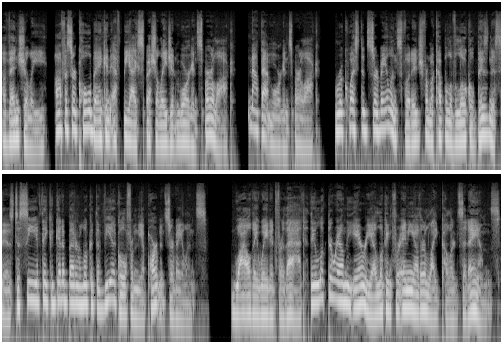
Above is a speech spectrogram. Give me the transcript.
Eventually, Officer Colebank and FBI Special Agent Morgan Spurlock, not that Morgan Spurlock, requested surveillance footage from a couple of local businesses to see if they could get a better look at the vehicle from the apartment surveillance. While they waited for that, they looked around the area looking for any other light colored sedans.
